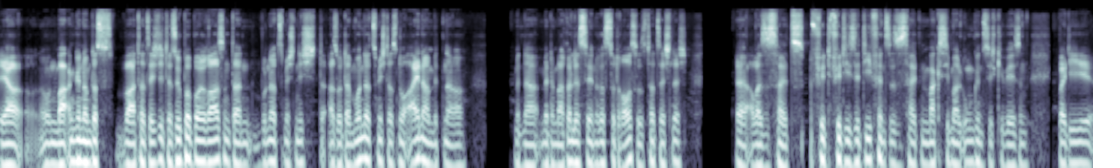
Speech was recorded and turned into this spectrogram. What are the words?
Ja, und mal angenommen, das war tatsächlich der Super Bowl-Rasen, dann wundert es mich nicht, also dann wundert es mich, dass nur einer mit einer, mit einer, mit einem Achillessehnenriss dort raus ist, tatsächlich. Äh, aber es ist halt, für, für diese Defense ist es halt maximal ungünstig gewesen, weil die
